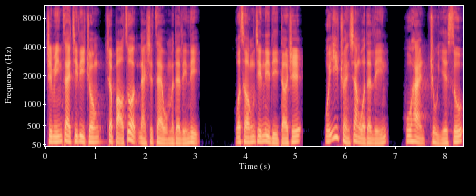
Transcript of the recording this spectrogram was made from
指明在经历中，这宝座乃是在我们的灵里。我从经历里得知，我一转向我的灵，呼喊主耶稣。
